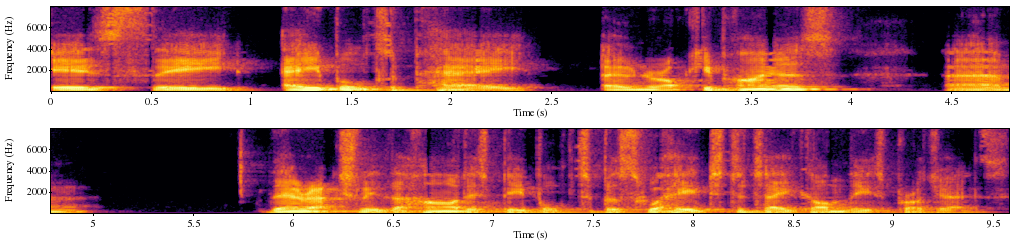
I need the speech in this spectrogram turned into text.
is the able to pay owner occupiers. Um, they're actually the hardest people to persuade to take on these projects.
